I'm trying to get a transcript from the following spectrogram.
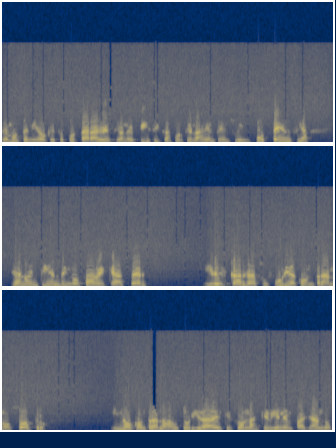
Hemos tenido que soportar agresiones físicas porque la gente en su impotencia ya no entiende y no sabe qué hacer y descarga su furia contra nosotros y no contra las autoridades que son las que vienen fallando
